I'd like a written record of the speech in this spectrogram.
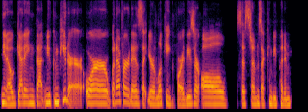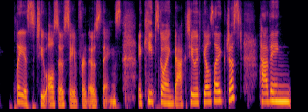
you know, getting that new computer or whatever it is that you're looking for. These are all systems that can be put in place to also save for those things. It keeps going back to, it feels like just having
